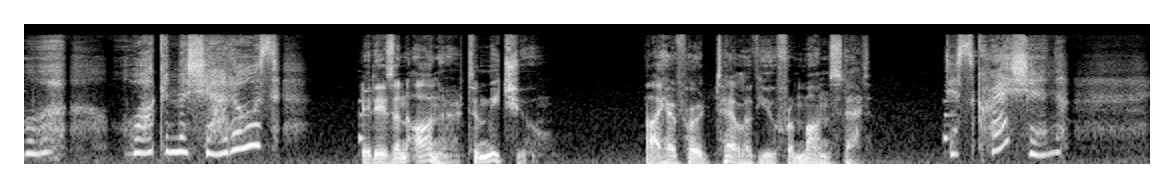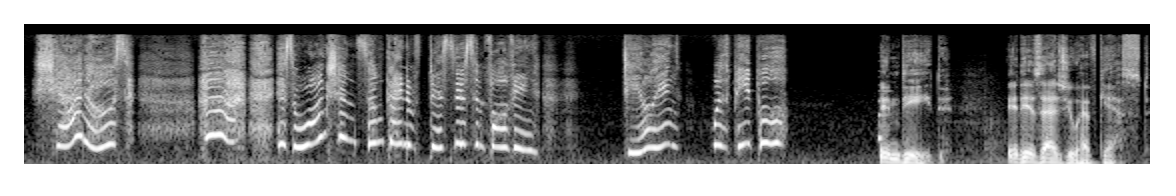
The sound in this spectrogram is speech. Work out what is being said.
Walk in the shadows? It is an honor to meet you. I have heard tell of you from Mondstadt. Discretion? Shadows? Ah, Is Wangsheng some kind of business involving dealing with people? Indeed, it is as you have guessed.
